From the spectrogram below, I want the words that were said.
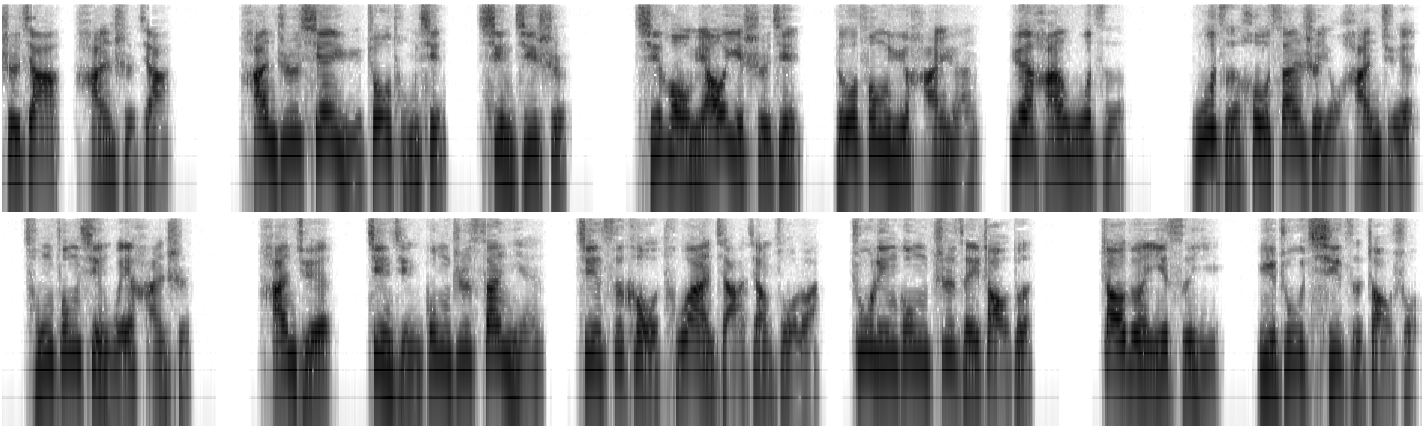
世家韩世家。韩之先与周同姓，姓姬氏。其后苗裔氏晋，得封于韩元，曰韩五子。五子后三世有韩厥，从封姓为韩氏。韩厥晋景公之三年，晋司寇图案假将作乱，朱灵公之贼赵盾。赵盾已死矣，欲诛其子赵朔。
